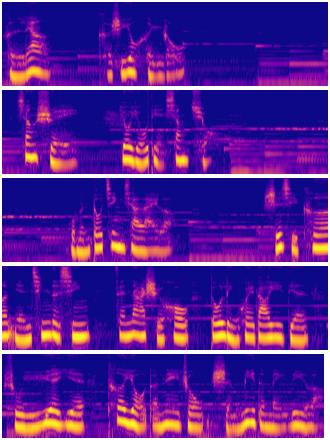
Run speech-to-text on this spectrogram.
很亮，可是又很柔，像水，又有点像酒。我们都静下来了，十几颗年轻的心。在那时候，都领会到一点属于月夜特有的那种神秘的美丽了。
